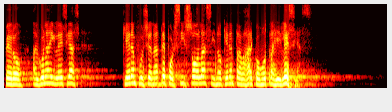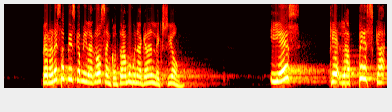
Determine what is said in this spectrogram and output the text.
pero algunas iglesias quieren funcionar de por sí solas y no quieren trabajar con otras iglesias. Pero en esta pesca milagrosa encontramos una gran lección. Y es que la pesca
